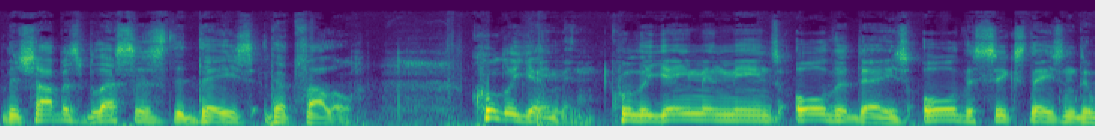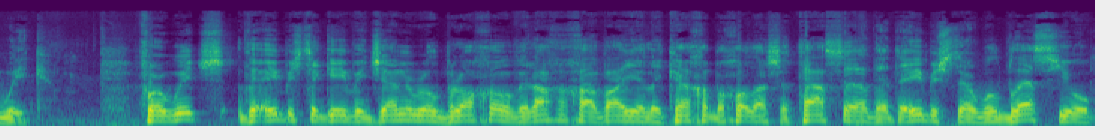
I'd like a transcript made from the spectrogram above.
the Shabbos blesses the days that follow. Kula Yemin. Kula Yemin means all the days, all the six days in the week for which the Abishter gave a general bracha that the Abishter will bless you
